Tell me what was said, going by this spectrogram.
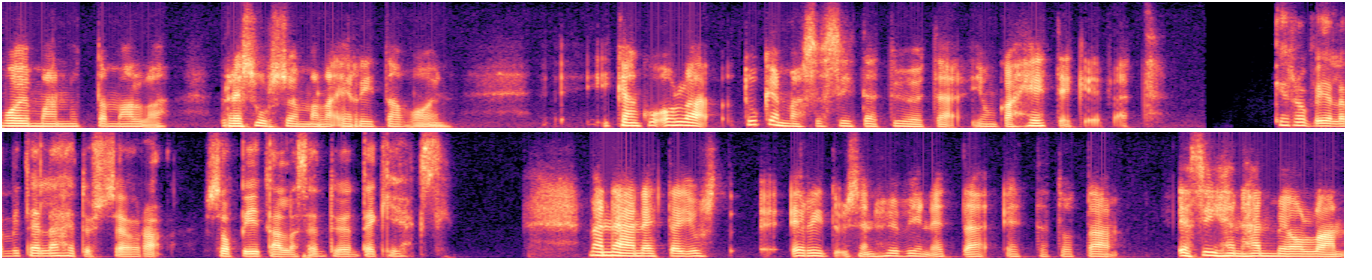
voimannuttamalla, resurssoimalla eri tavoin. Ikään kuin olla tukemassa sitä työtä, jonka he tekevät. Kerro vielä, miten lähetysseura sopii tällaisen työn tekijäksi. Mä näen, että just erityisen hyvin, että, että tota, ja siihenhän me ollaan,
